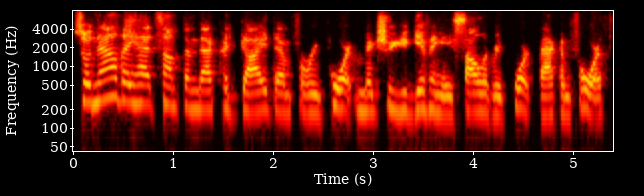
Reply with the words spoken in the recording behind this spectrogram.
So now they had something that could guide them for report and make sure you're giving a solid report back and forth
